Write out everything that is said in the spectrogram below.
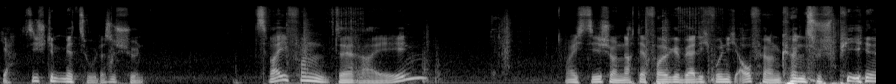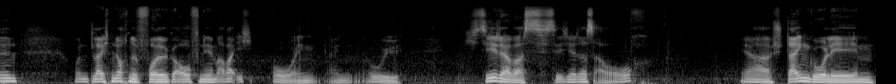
Ja, sie stimmt mir zu, das ist schön. Zwei von dreien. Aber ich sehe schon, nach der Folge werde ich wohl nicht aufhören können zu spielen. Und gleich noch eine Folge aufnehmen. Aber ich... Oh, ein... ein ui. Ich sehe da was. Seht ihr das auch? Ja, Steingolem.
